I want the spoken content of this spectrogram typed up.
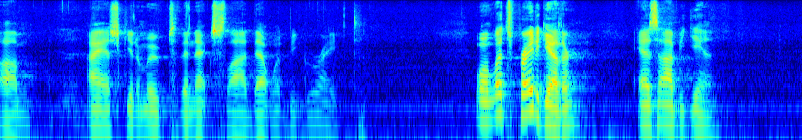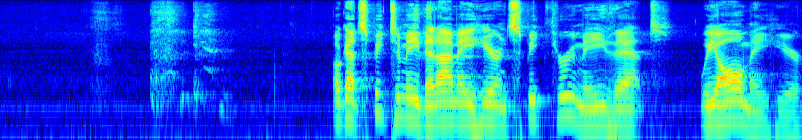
um, I ask you to move to the next slide, that would be great. Well, let's pray together as I begin. Oh God, speak to me that I may hear, and speak through me that we all may hear.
